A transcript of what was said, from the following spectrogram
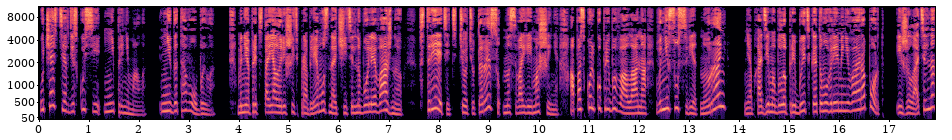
участия в дискуссии не принимала. Не до того было. Мне предстояло решить проблему значительно более важную — встретить тетю Тересу на своей машине, а поскольку пребывала она в несусветную рань, необходимо было прибыть к этому времени в аэропорт и, желательно,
